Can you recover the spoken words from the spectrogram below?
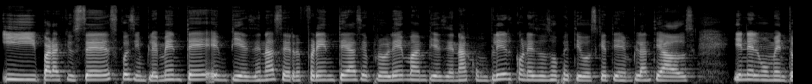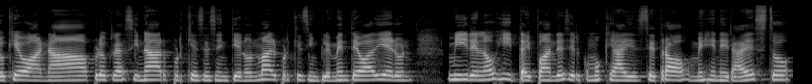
y para que ustedes pues simplemente empiecen a hacer frente a ese problema, empiecen a cumplir con esos objetivos que tienen planteados y en el momento que van a procrastinar porque se sintieron mal, porque simplemente evadieron, miren la hojita y puedan decir como que, ay, este trabajo me genera esto,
